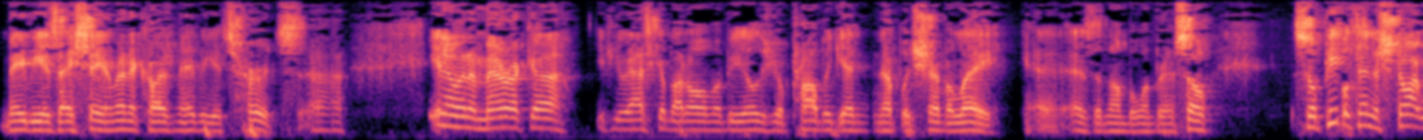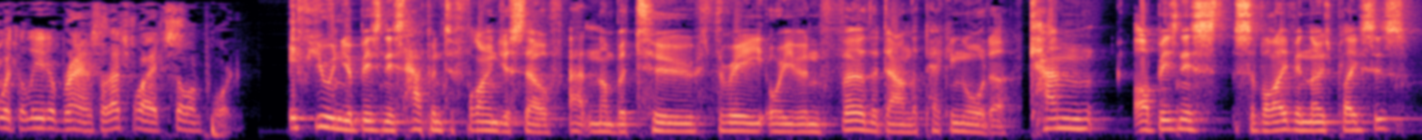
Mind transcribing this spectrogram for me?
Maybe as I say in rental cars, maybe it's Hertz. Uh, you know, in America, if you ask about automobiles, you're probably getting up with Chevrolet uh, as the number one brand. So, so people tend to start with the leader brand. So that's why it's so important. If you and your business happen to find yourself at number two, three, or even further down the pecking order, can our business survive in those places?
